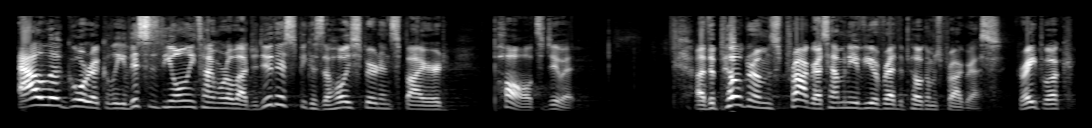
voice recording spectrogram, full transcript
allegorically. This is the only time we're allowed to do this because the Holy Spirit inspired Paul to do it. Uh, the Pilgrim's Progress, how many of you have read The Pilgrim's Progress? Great book.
